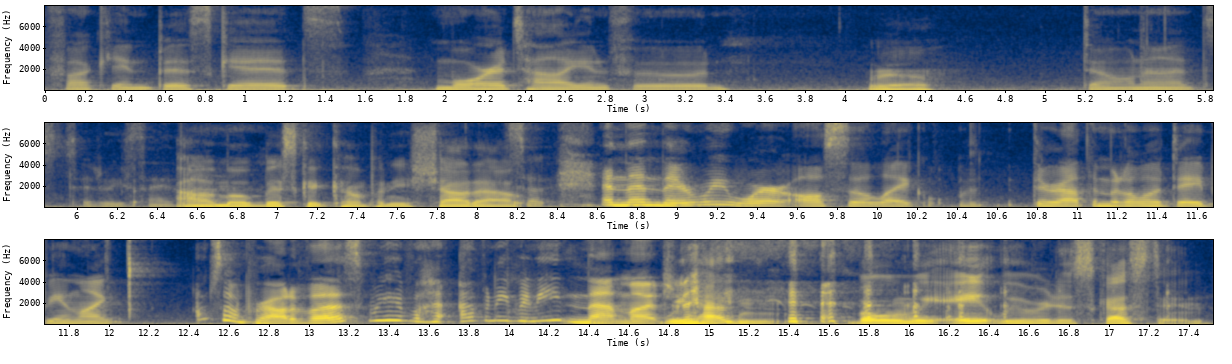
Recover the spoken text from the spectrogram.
fucking biscuits, more Italian food. yeah. Donuts. Did we say that? Alamo Biscuit Company. Shout out. So, and then there we were also like throughout the middle of the day being like, I'm so proud of us. We have- haven't even eaten that much. we hadn't, but when we ate, we were disgusting.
